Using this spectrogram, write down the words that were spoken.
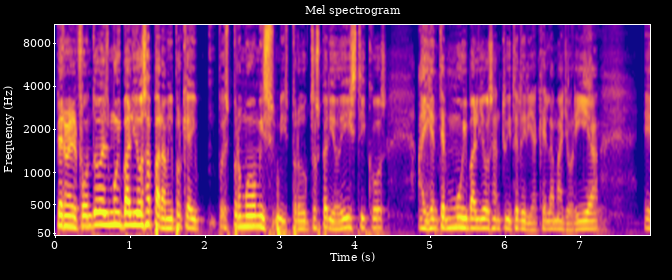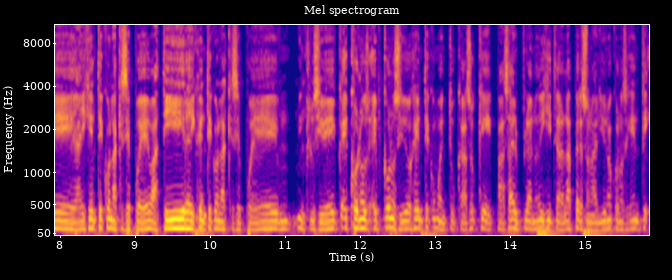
Pero en el fondo es muy valiosa para mí porque ahí pues promuevo mis, mis productos periodísticos. Hay gente muy valiosa en Twitter, diría que es la mayoría. Eh, hay gente con la que se puede debatir, hay gente con la que se puede, inclusive he, conocido gente como en tu caso que pasa del plano digital a la personal y uno conoce gente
